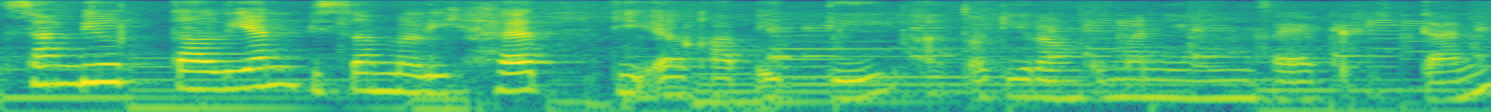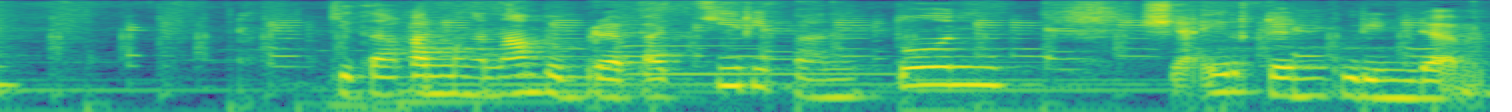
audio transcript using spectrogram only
Sambil kalian bisa melihat di LKPD atau di rangkuman yang saya berikan, kita akan mengenal beberapa ciri pantun, syair, dan gurindam.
